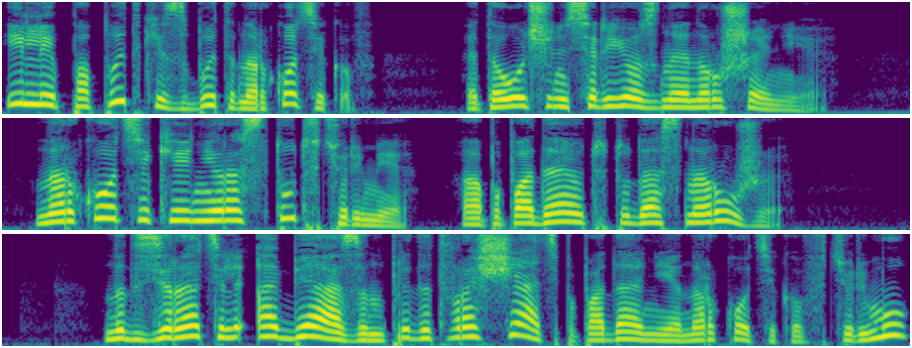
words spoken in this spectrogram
или попытки сбыта наркотиков – это очень серьезное нарушение. Наркотики не растут в тюрьме, а попадают туда снаружи. Надзиратель обязан предотвращать попадание наркотиков в тюрьму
